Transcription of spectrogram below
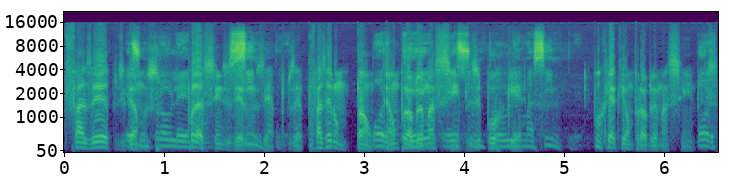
fazer, digamos, por assim dizer, um exemplo, por exemplo, fazer um pão é um problema simples. E por quê? Por que é um problema simples?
